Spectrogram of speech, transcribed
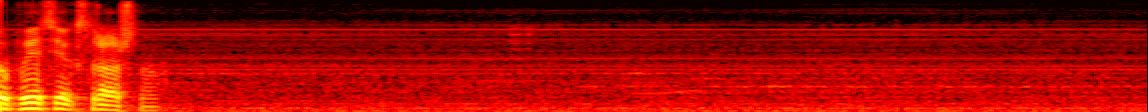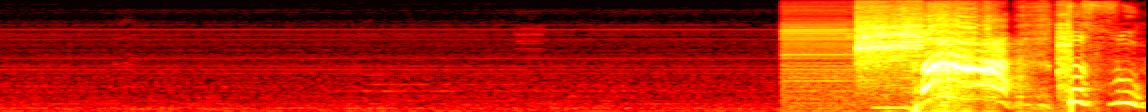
Капець як страшно. А! Та су...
